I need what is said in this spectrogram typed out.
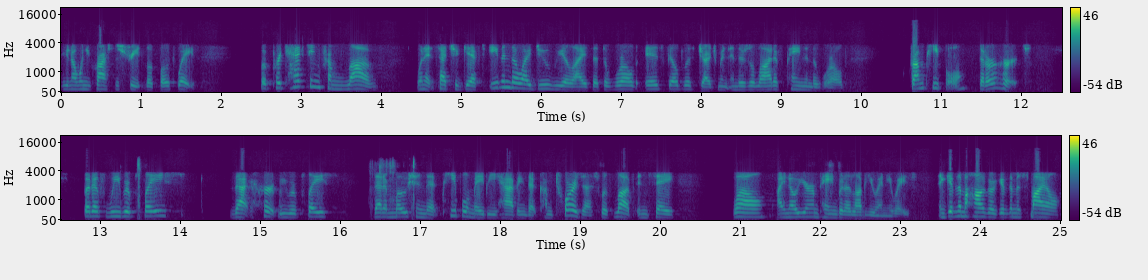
you know, when you cross the street, look both ways. But protecting from love when it's such a gift, even though I do realize that the world is filled with judgment and there's a lot of pain in the world from people that are hurt. But if we replace that hurt, we replace that emotion that people may be having that come towards us with love and say, Well, I know you're in pain, but I love you anyways. And give them a hug or give them a smile.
